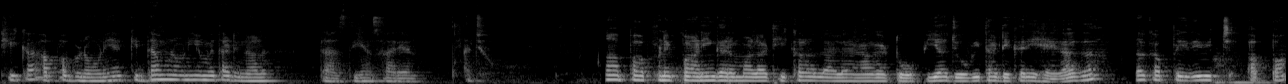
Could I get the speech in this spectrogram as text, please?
ਠੀਕ ਆ, ਆਪਾਂ ਬਣਾਉਣੇ ਆ, ਕਿੱਦਾਂ ਬਣਾਉਣੀ ਆ ਮੈਂ ਤੁਹਾਡੇ ਨਾਲ ਦੱਸਦੀ ਆ ਸਾਰਿਆਂ ਨੂੰ। ਆਜੋ। ਆਪਾਂ ਆਪਣੇ ਪਾਣੀ ਗਰਮ ਵਾਲਾ ਠੀਕਾ ਆ ਲੈ ਲੈਣਾਗਾ ਟੋਪੀਆ, ਜੋ ਵੀ ਤੁਹਾਡੇ ਘਰੇ ਹੈਗਾਗਾ। ਅੱਧਾ ਕੱਪ ਇਹਦੇ ਵਿੱਚ ਆਪਾਂ,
